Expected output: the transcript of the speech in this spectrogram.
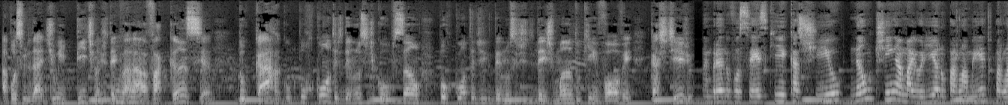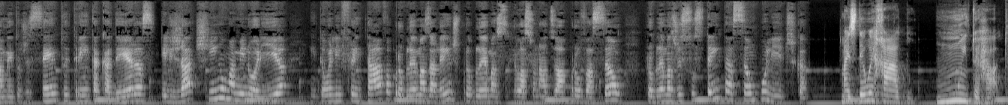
a possibilidade de um impeachment, de declarar uhum. a vacância do cargo por conta de denúncias de corrupção, por conta de denúncias de desmando que envolvem Castilho. Lembrando vocês que Castilho não tinha maioria no parlamento, parlamento de 130 cadeiras, ele já tinha uma minoria, então ele enfrentava problemas, além de problemas relacionados à aprovação, problemas de sustentação política. Mas deu errado, muito errado.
